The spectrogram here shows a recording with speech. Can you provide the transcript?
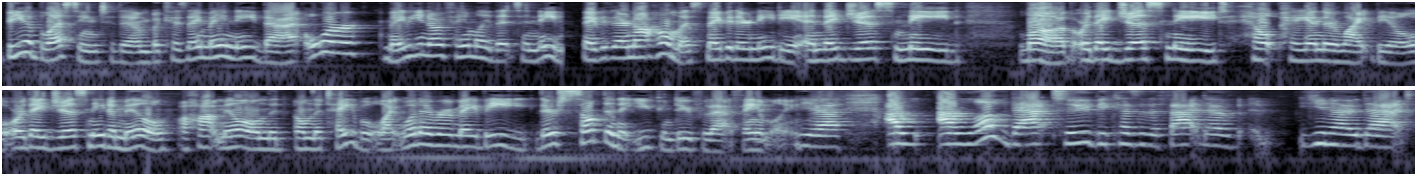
be a blessing to them because they may need that. Or maybe you know a family that's in need. Maybe they're not homeless, maybe they're needy and they just need love or they just need help paying their light bill or they just need a meal, a hot meal on the on the table. Like whatever it may be, there's something that you can do for that family. Yeah, I I love that too because of the fact of you know that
